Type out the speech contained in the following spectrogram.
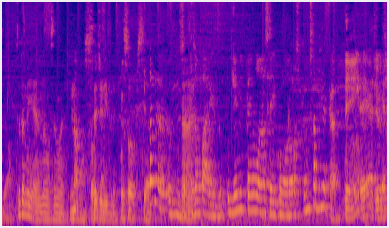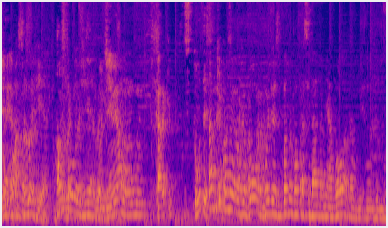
legal. Você também é, não, você não é? Não, não sou. Você é de. Libra. Eu sou oficial. Sabe, eu- se eu Ah, fazer um parênteses, o Jimmy tem um lance aí com o horóscopo, eu não sabia, cara. Tem, É, o Jimmy é é astrologia. Astrologia. O Jimmy é um cara que estuda esse Sabe que quando eu, eu vou, eu vou de vez em quando eu vou pra cidade da minha avó, da, do, do, do,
